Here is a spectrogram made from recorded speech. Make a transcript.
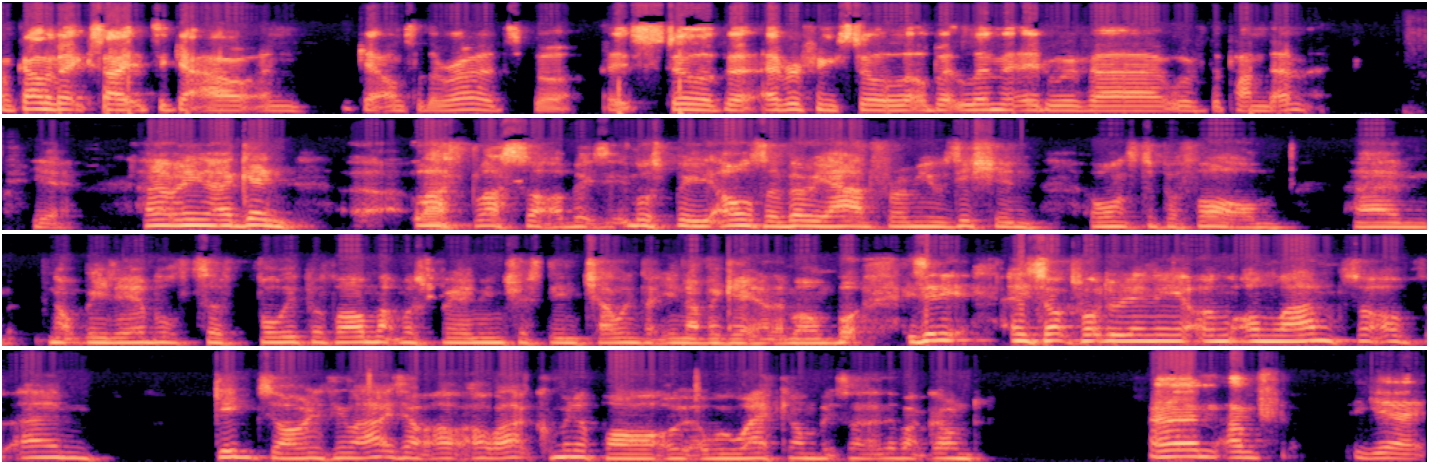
I'm kind of excited to get out and get onto the roads. But it's still a bit. Everything's still a little bit limited with uh with the pandemic. Yeah, and I mean, again, uh, last last sort of bits. It must be also very hard for a musician who wants to perform, um, not being able to fully perform. That must be an interesting challenge that you're navigating at the moment. But is any any talks about doing any on, online sort of um, gigs or anything like that? Is that, are, are that coming up, or are we working on bits like that in the background? Um, I've yeah,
